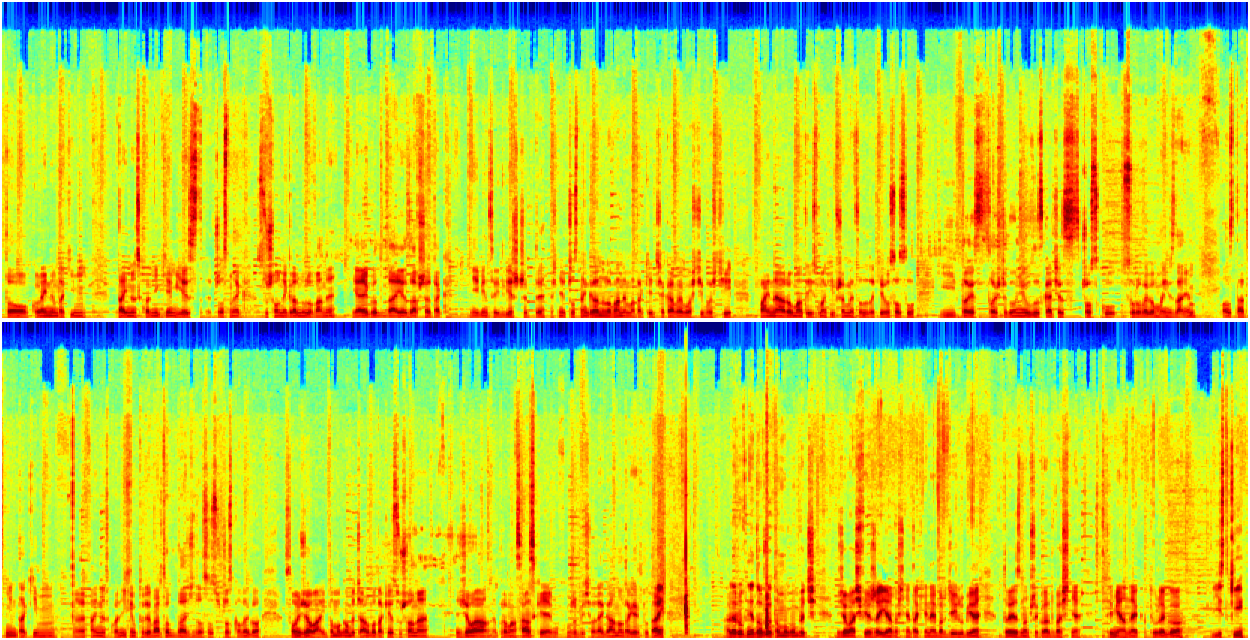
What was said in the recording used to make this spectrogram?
to kolejnym takim tajnym składnikiem jest czosnek suszony, granulowany. Ja jego dodaję zawsze tak mniej więcej dwie szczypty. Właśnie czosnek granulowany ma takie ciekawe właściwości, fajne aromaty i smaki przemyca do takiego sosu i to jest coś, czego nie uzyskacie z czosnku surowego moim zdaniem. Ostatnim takim e, fajnym składnikiem, który warto dodać do sosu czosnkowego są zioła i to mogą być albo takie suszone zioła prowansalskie, może być oregano, tak jak tutaj, ale równie dobrze to mogą być zioła świeże i ja właśnie takie najbardziej lubię. To jest na przykład właśnie tymianek, którego listki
